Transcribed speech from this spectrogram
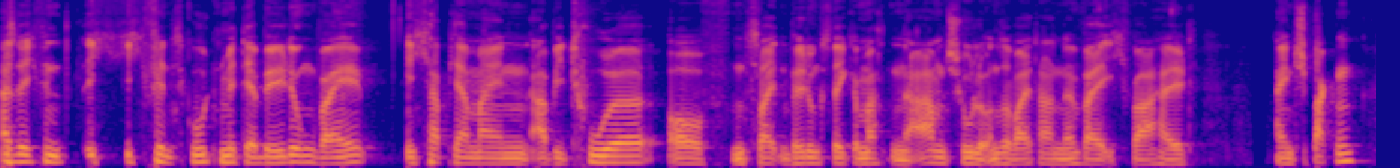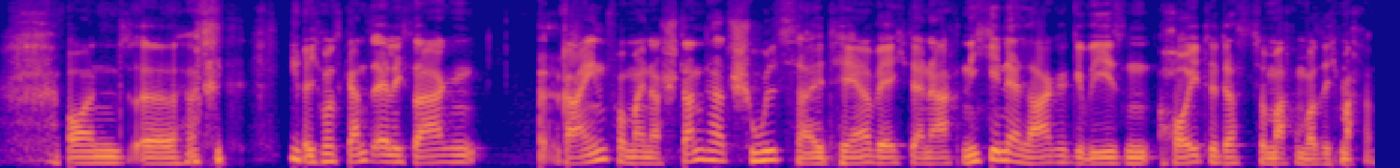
Also ich finde ich, ich es gut mit der Bildung, weil ich habe ja mein Abitur auf einem zweiten Bildungsweg gemacht, in der Abendschule und so weiter, ne, weil ich war halt ein Spacken. Und äh, ich muss ganz ehrlich sagen, rein von meiner Standardschulzeit her wäre ich danach nicht in der Lage gewesen, heute das zu machen, was ich mache.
